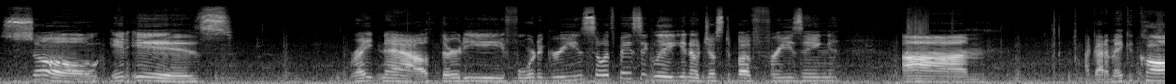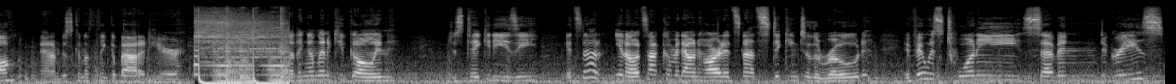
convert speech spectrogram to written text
So it is right now 34 degrees so it's basically you know just above freezing um i gotta make a call and i'm just gonna think about it here i think i'm gonna keep going just take it easy. It's not you know it's not coming down hard. It's not sticking to the road. If it was 27 degrees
